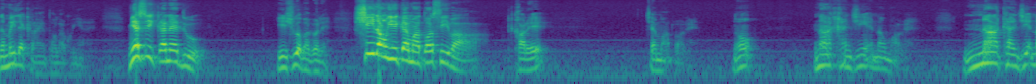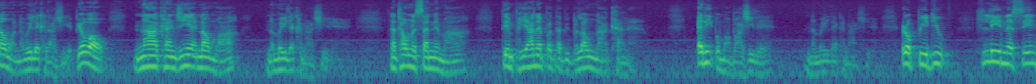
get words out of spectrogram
နမိတ်လက္ခဏာနဲ့တော်လာခွင့်ရတယ်မျက်စိကန်းတဲ့သူ ယေရှုကဘာပြောလဲရှီလောင်ရေကန်မှာသွားစီးပါတခါတည်းကျမ်းမာသွားတယ်နော်နာခံခြင်းအနောက်မှာပဲနာခံခြင်းအနောက်မှာနမိတ်လက္ခဏာရှိတယ်ပြောပါဦးနာခံခြင်းရဲ့အနောက်မှာနမိတ်လက္ခဏာရှိတယ်2020မှာသင်ဖျားနဲ့ပတ်သက်ပြီးဘလောက်နာခံလဲအဲ့ဒီပုံမှာပါရှိလဲနမိတ်လက္ခဏာရှိတယ်အဲ့တော့ပေတျုလှေနဲ့စင်း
